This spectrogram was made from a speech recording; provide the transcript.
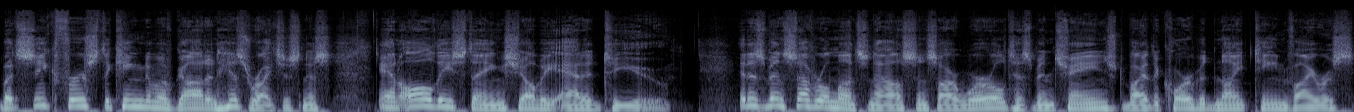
But seek first the kingdom of God and his righteousness, and all these things shall be added to you. It has been several months now since our world has been changed by the COVID 19 virus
